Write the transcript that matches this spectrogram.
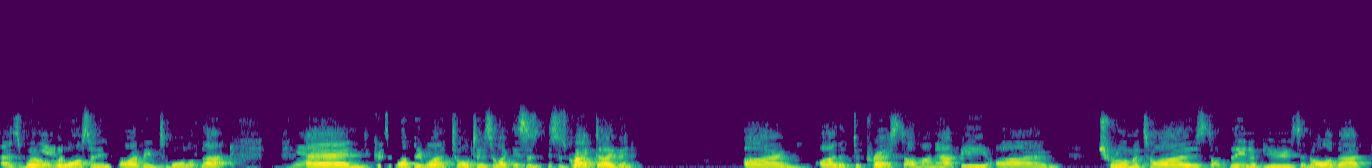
as well. Yeah. We'll also dive into all of that. Yeah. And because a lot of people I talk to, so like this is this is great, David. I'm either depressed, I'm unhappy, I'm traumatized, I've been abused, and all of that.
